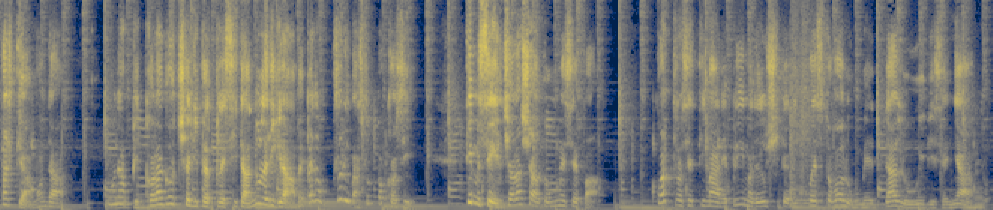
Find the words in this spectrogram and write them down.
Partiamo da una piccola goccia di perplessità, nulla di grave, però sono rimasto un po' così. Tim Sale ci ha lasciato un mese fa, quattro settimane prima dell'uscita di questo volume da lui disegnato.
